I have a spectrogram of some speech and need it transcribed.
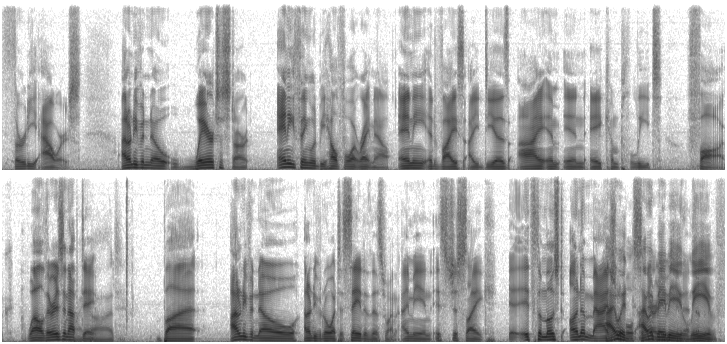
30 hours. I don't even know where to start. Anything would be helpful right now. Any advice, ideas. I am in a complete fog. Well, there is an oh update God. but I don't even know. I don't even know what to say to this one. I mean, it's just like it's the most unimaginable. I would, I would maybe you could end up- leave.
